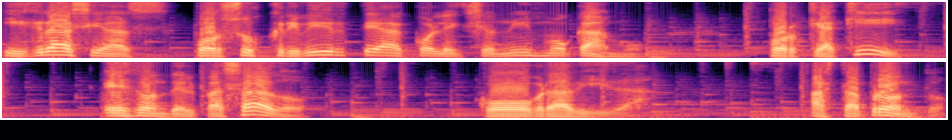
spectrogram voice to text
y gracias por suscribirte a Coleccionismo Camu, porque aquí es donde el pasado cobra vida. Hasta pronto.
